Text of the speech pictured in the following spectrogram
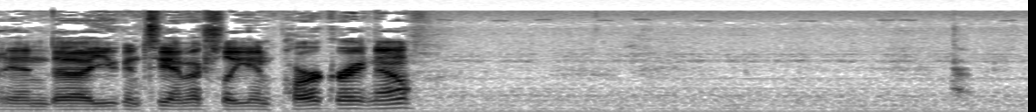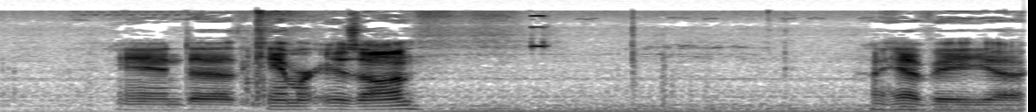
And uh, you can see I'm actually in park right now. And uh, the camera is on. I have a uh,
